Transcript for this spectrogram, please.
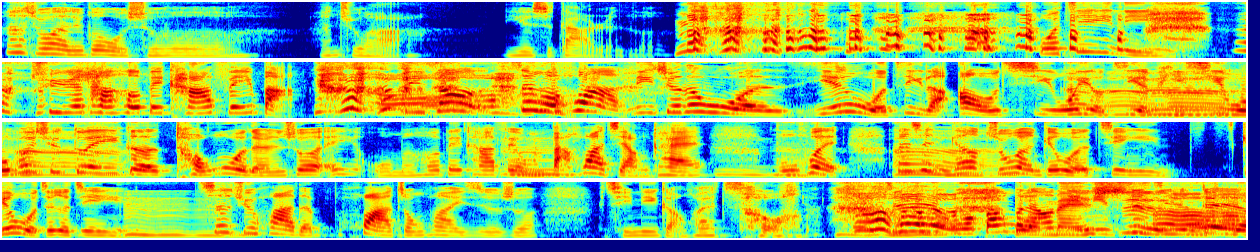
那主管就跟我说：“安主啊，你也是大人了，我建议你去约他喝杯咖啡吧。你知道这个话，你觉得我也有我自己的傲气，我有自己的脾气，嗯我会去对一个捅我的人说：‘哎，我们喝杯咖啡，我们把话讲开。’不会。但是你看，主管给我的建议。”给我这个建议，这句话的话中话意思就是说，请你赶快走，就是我帮不了你，你自己事对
